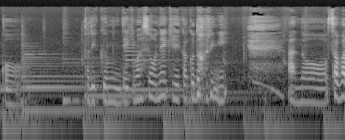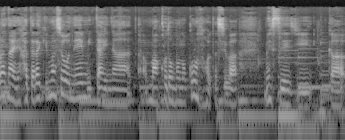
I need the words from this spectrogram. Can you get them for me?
こう取り組んでいきましょうね。計画通りに。あのサボらないで働きましょうね。みたいな、まあ、子どもの頃の私はメッセージが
